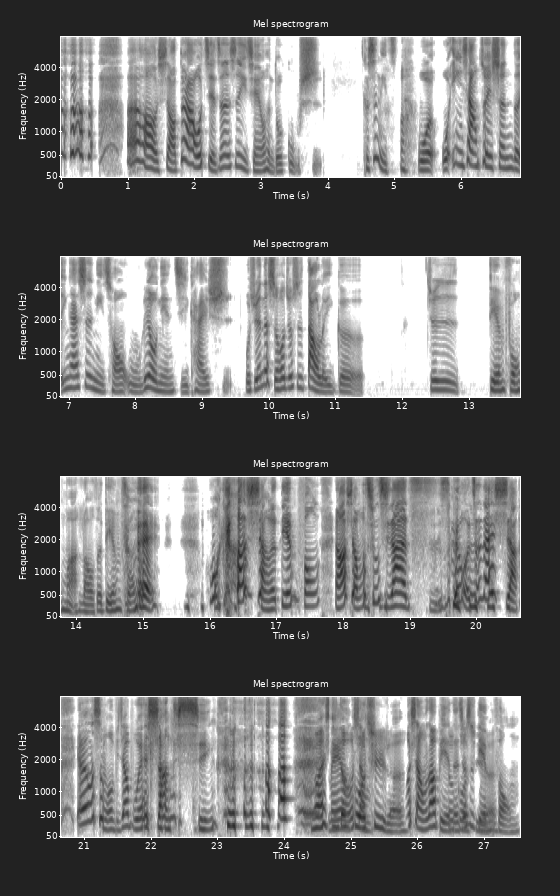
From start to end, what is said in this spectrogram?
哎，好好笑。对啊，我姐真的是以前有很多故事。可是你，我我印象最深的应该是你从五六年级开始。我觉得那时候就是到了一个就是巅峰嘛，老的巅峰。对，我刚刚想了巅峰，然后想不出其他的词，所以我正在 想要用什么比较不会伤心。没关系，都过去了。我想不到别的，就是巅峰。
